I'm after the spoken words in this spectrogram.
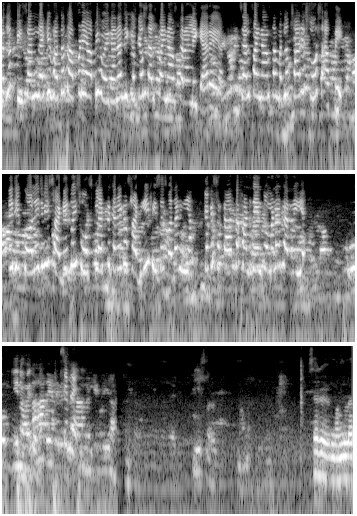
ਮਤਲਬ ਫੀਸਾਂ ਨੂੰ ਲੈ ਕੇ ਵਾਧਾ ਤਾਂ ਆਪਣੇ ਆਪ ਹੀ ਹੋਏਗਾ ਨਾ ਜੀ ਕਿਉਂਕਿ ਉਹ ਸੈਲਫ ਫਾਈਨਾਂਸ ਕਰਨ ਲਈ ਕਹਿ ਰਹੇ ਆ। ਸੈਲਫ ਫਾਈਨਾਂਸ ਦਾ ਮਤਲਬ ਸਾਰੇ ਸੋਰਸ ਆਪੇ। ਤੇ ਜੇ ਕਾਲਜ ਵੀ ਸਾਡੇ ਤੋਂ ਹੀ ਸੋਰਸ ਕਲੈਕਟ ਕਰੇਗਾ ਸਾਡੀਆਂ ਹੀ ਫੀਸਾਂ ਵਧਣਗੀਆਂ ਕਿਉਂਕਿ ਸਰਕਾਰ ਤਾਂ ਫੰਡ ਦੇਣ ਤੋਂ ਮਨਾ ਕਰ ਰਹੀ ਹੈ। ਕੀ ਨਾਮ ਹੈ ਤੁਹਾਡਾ ਸਿਮਰਨ। ਸਰ ਮਾਮਲਾ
